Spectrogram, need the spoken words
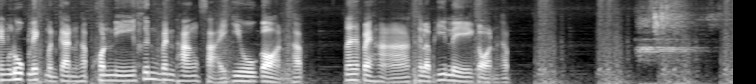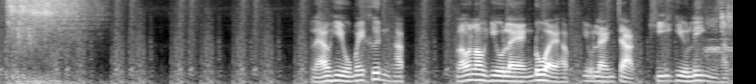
ยังลูกเล็กเหมือนกันครับ คนนี้ขึ้นเป็นทางสายฮิวก่อนครับ น่าจะไปหาเทเลพีเลก่อนครับ แล้วฮิวไม่ขึ้นครับ แล้วเราฮิวแรงด้วยครับฮิวแรงจากคีฮิลลิ่งครับ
